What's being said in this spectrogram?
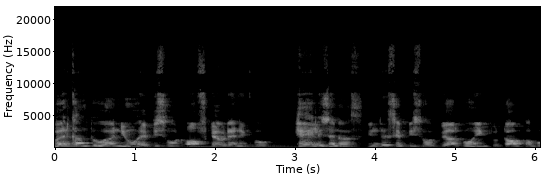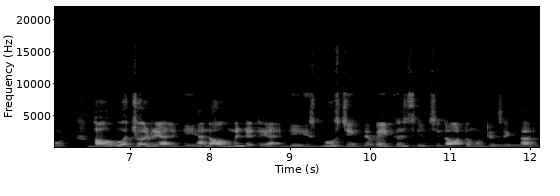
Welcome to a new episode of David and Echo. Hey listeners, in this episode we are going to talk about how virtual reality and augmented reality is boosting the vehicle sales in the automotive sector.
